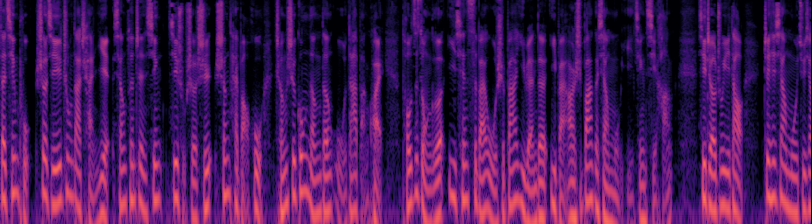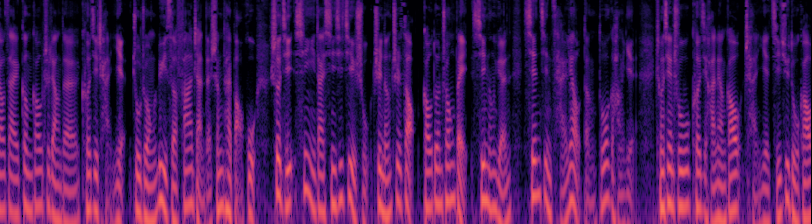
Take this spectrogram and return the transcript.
在青浦，涉及重大产业、乡村振兴、基础设施、生态保护、城市功能等五大板块，投资总额一千四百五十八亿元的一百二十八个项目已经起航。记者注意到，这些项目聚焦在更高质量的科技产业，注重绿色发展的生态保护，涉及新一代信息技术、智能制造、高端装备、新能源、先进材料等多个行业，呈现出科技含量高、产业集聚度高、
